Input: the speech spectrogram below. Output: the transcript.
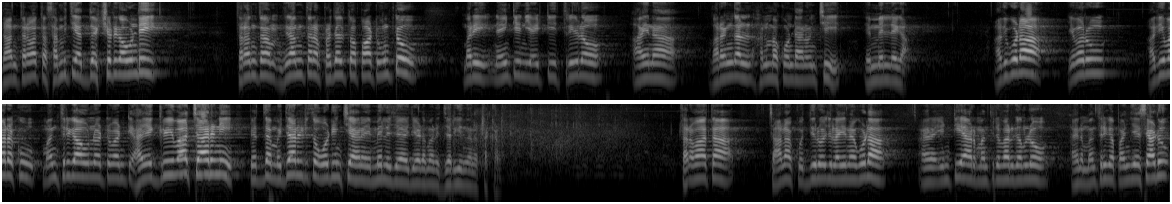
దాని తర్వాత సమితి అధ్యక్షుడిగా ఉండి తరంతరం నిరంతరం ప్రజలతో పాటు ఉంటూ మరి నైన్టీన్ ఎయిటీ త్రీలో ఆయన వరంగల్ హన్మకొండ నుంచి ఎమ్మెల్యేగా. అది కూడా ఎవరు? అది వరకు మంత్రిగా ఉన్నటువంటి హయగ్రీవాచారిని పెద్ద మెజారిటీతో ఓడించి ఆయన ఎమ్మెల్యే చేయడం అనేది జరిగిందన్నట్టు అక్కడ తర్వాత చాలా కొద్ది రోజులైనా కూడా ఆయన ఎన్టీఆర్ మంత్రివర్గంలో ఆయన మంత్రిగా పనిచేశాడు.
